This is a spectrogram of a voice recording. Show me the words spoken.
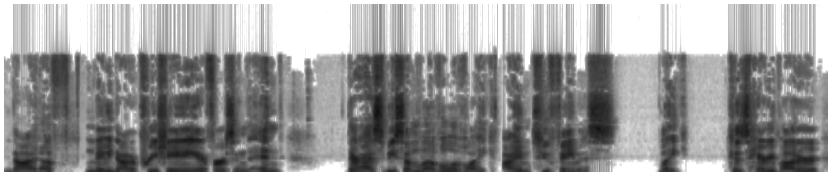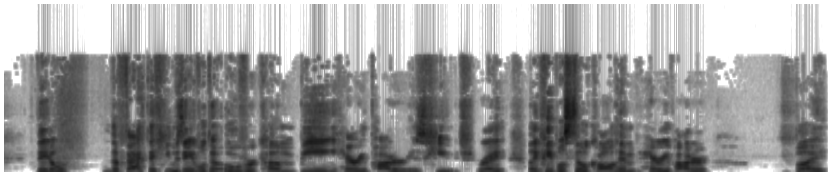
not a maybe not appreciating it at first, and and there has to be some level of like I am too famous, like because Harry Potter, they don't. The fact that he was able to overcome being Harry Potter is huge, right? Like people still call him Harry Potter, but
